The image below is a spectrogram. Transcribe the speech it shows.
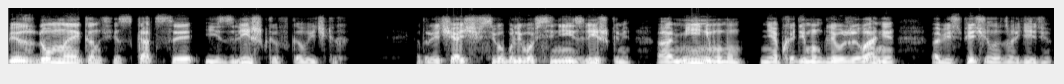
Бездумная конфискация «излишков» в кавычках, которые чаще всего были вовсе не излишками, а минимумом, необходимым для выживания, обеспечила трагедию.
